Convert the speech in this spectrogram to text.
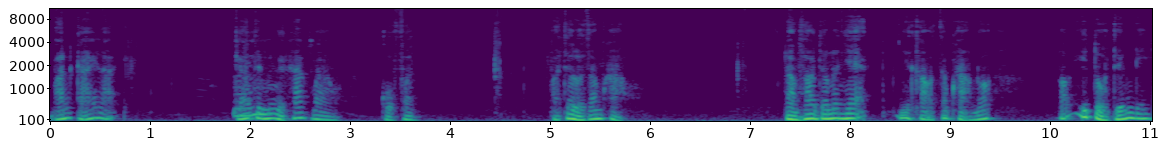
Bán cái lại. Kéo ừ. thêm những người khác vào cổ phần. Và theo đổi giám khảo. Làm sao cho nó nhẹ như khảo giám khảo nó nó ít nổi tiếng đi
